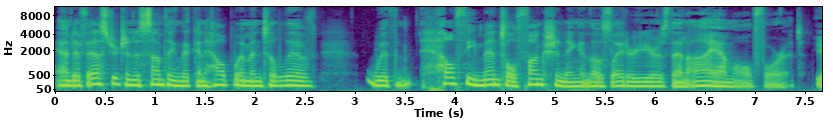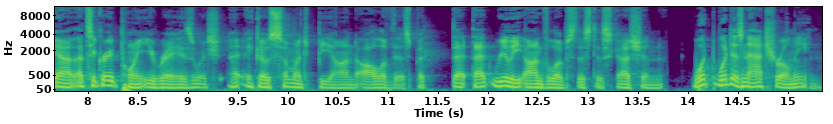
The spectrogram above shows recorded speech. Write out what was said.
And if estrogen is something that can help women to live with healthy mental functioning in those later years, then I am all for it. Yeah, that's a great point you raise, which uh, it goes so much beyond all of this, but that, that really envelopes this discussion. What, what does natural mean?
